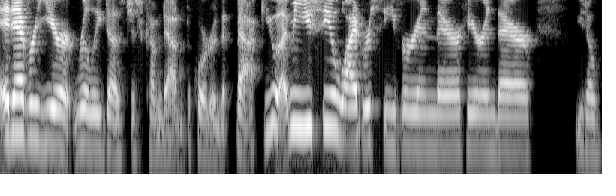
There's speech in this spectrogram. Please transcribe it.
and every year it really does just come down to the quarterback. You I mean you see a wide receiver in there here and there, you know,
